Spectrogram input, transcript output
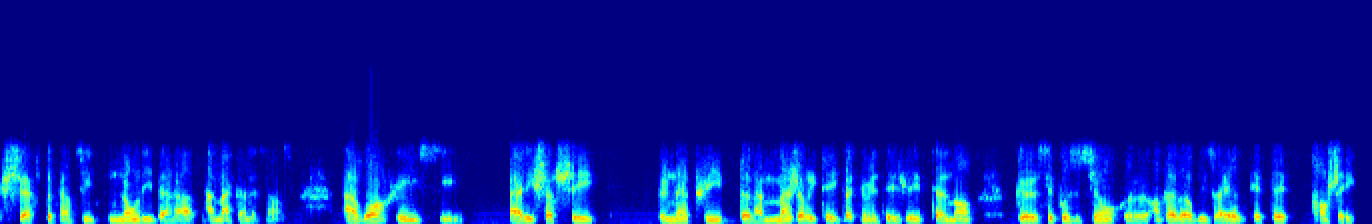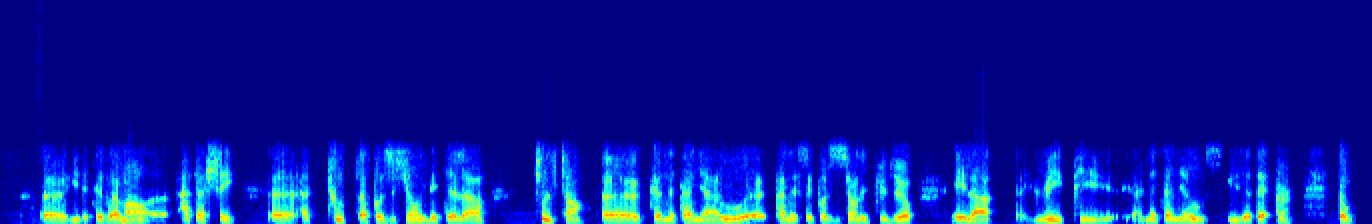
chef de parti non libéral, à ma connaissance, à avoir réussi à aller chercher un appui de la majorité de la communauté juive tellement que ses positions euh, en faveur d'Israël étaient tranchées. Euh, il était vraiment euh, attaché euh, à toute la position. Il était là tout le temps que Netanyahou prenait ses positions les plus dures. Et là, lui puis Netanyahou, ils étaient un. Donc,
